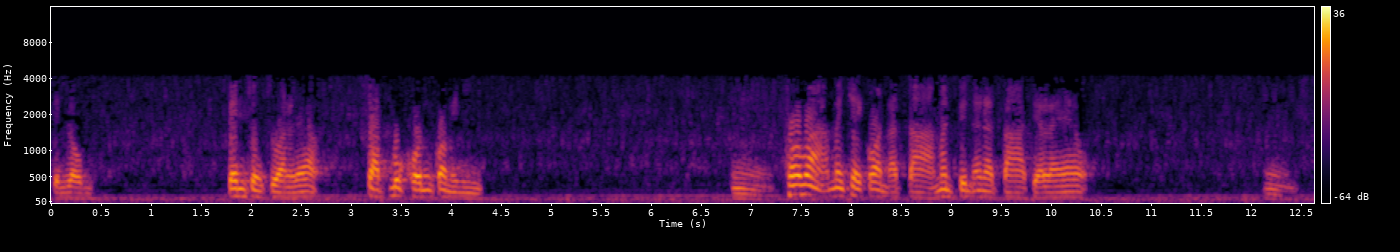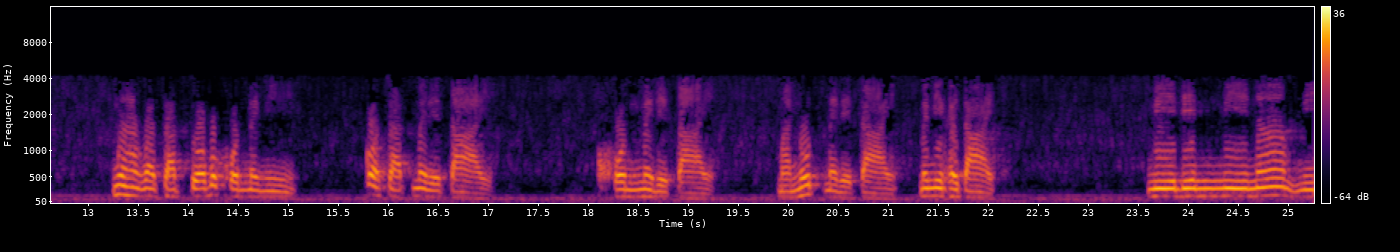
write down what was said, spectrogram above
เป็นลม เป็นส่วนๆแล้ว สัตว์บุคคลก็ไม่มีเพราะว่าไม่ใช่ก้อนอัตตา มันเป็นอนัตตาเสียแล้วเมื่อหากว่าสัตว์ตัวบุคคลไม่มี ก็สัตว์ไม่ได้ตาย คนไม่ได้ตาย มนุษย์ไม่ได้ตาย ไม่มีใครตาย มีดินมีน้ำมี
